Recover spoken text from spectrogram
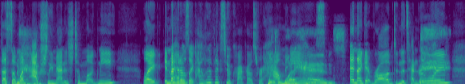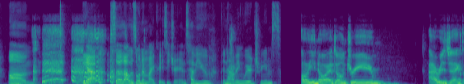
that someone actually managed to mug me. Like in my head I was like I live next to a crack house for With how many years? hands? And I get robbed in the tenderloin. Um yeah, so that was one of my crazy dreams. Have you been having weird dreams? Oh, you know I don't dream. I reject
